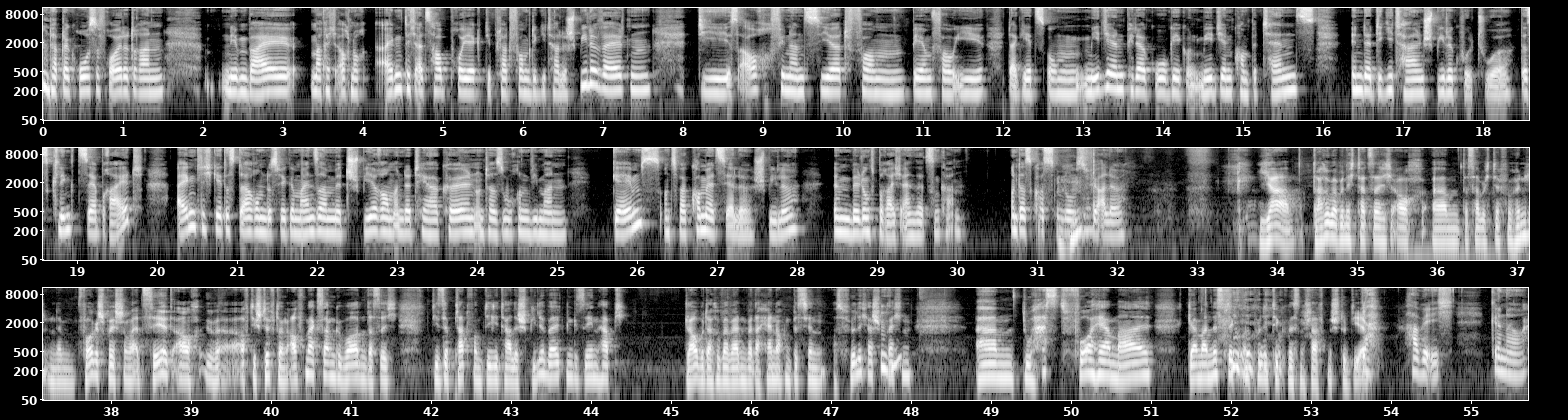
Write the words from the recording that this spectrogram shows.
und habe da große Freude dran. Nebenbei mache ich auch noch eigentlich als Hauptprojekt die Plattform Digitale Spielewelten. Die ist auch finanziert vom BMVI. Da geht's um Medienpädagogik und Medienkompetenz in der digitalen Spielekultur. Das klingt sehr breit. Eigentlich geht es darum, dass wir gemeinsam mit Spielraum an der TH Köln untersuchen, wie man Games, und zwar kommerzielle Spiele, im Bildungsbereich einsetzen kann. Und das kostenlos mhm. für alle. Ja, darüber bin ich tatsächlich auch, ähm, das habe ich dir vorhin in dem Vorgespräch schon mal erzählt, auch über, auf die Stiftung aufmerksam geworden, dass ich diese Plattform Digitale Spielewelten gesehen habe. Ich glaube, darüber werden wir nachher noch ein bisschen ausführlicher sprechen. Mhm. Ähm, du hast vorher mal Germanistik und Politikwissenschaften studiert. Ja, habe ich. Genau.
